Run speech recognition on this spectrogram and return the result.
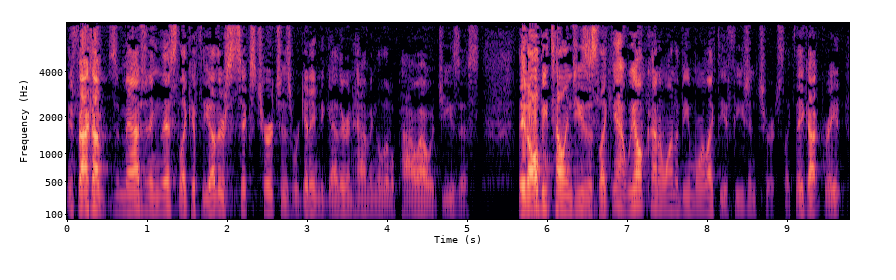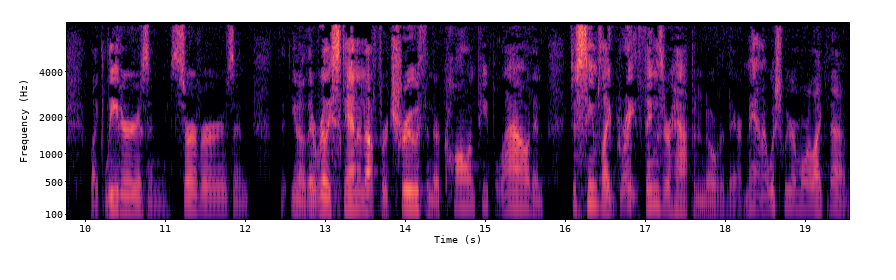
In fact, I'm imagining this, like if the other six churches were getting together and having a little powwow with Jesus, they'd all be telling Jesus, like, yeah, we all kind of want to be more like the Ephesian church. Like they got great, like leaders and servers and, you know, they're really standing up for truth and they're calling people out and just seems like great things are happening over there. Man, I wish we were more like them.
